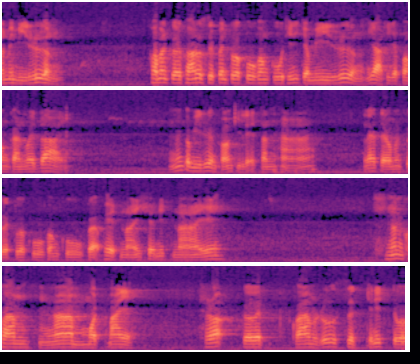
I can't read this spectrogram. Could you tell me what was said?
มันไม่มีเรื่องพอมันเกิดความรู้สึกเป็นตัวกูของกูทีนี้จะมีเรื่อง ยากที่จะป้องกันไว้ได้ นั่นก็มีเรื่องของกิเลสตัณหา แล้วแต่ว่ามันเกิดตัวกูของกูประเภทไหนชนิดไหน นั่นความงามหมดไป เพราะเกิดความรู้สึกชนิดตัว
